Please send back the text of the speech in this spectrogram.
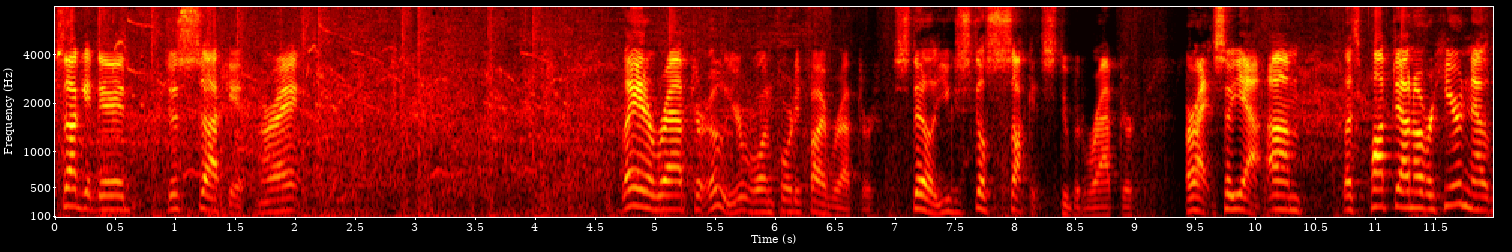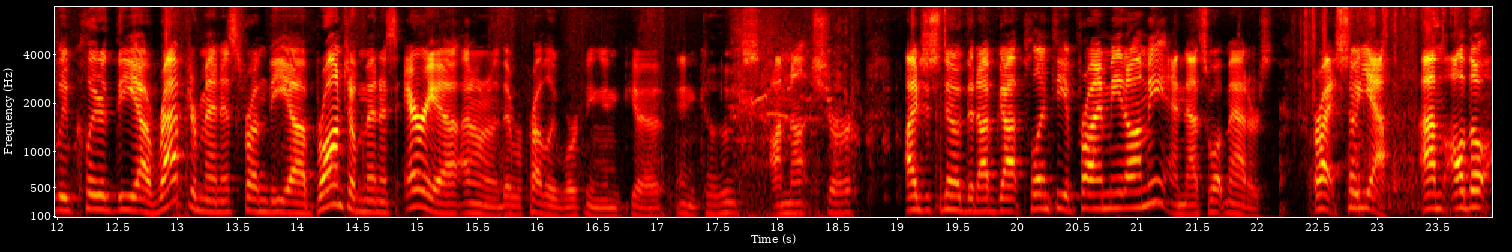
Suck it, dude. Just suck it, alright? Later, Raptor. Oh, you're 145 Raptor. Still, you can still suck it, stupid Raptor. All right, so yeah, um, let's pop down over here now that we've cleared the uh, Raptor Menace from the uh, Bronto Menace area. I don't know, they were probably working in, uh, in cahoots. I'm not sure. I just know that I've got plenty of prime meat on me, and that's what matters. All right, so yeah, um, although,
